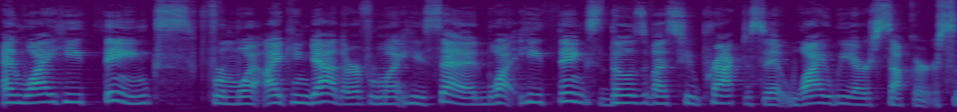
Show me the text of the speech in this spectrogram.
and why he thinks from what I can gather from what he said, what he thinks those of us who practice it, why we are suckers,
